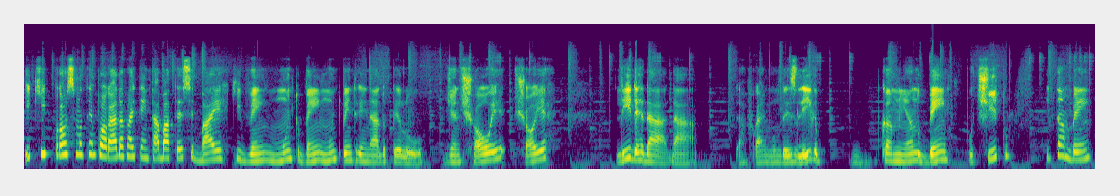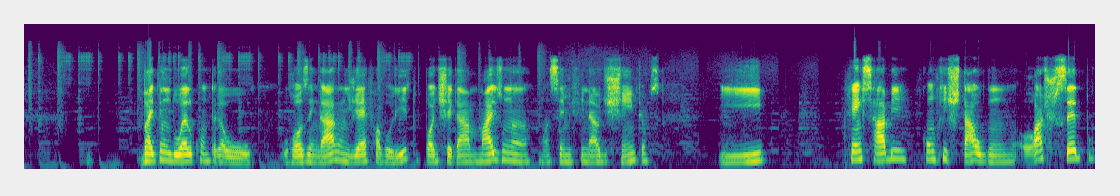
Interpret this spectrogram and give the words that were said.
e que próxima temporada vai tentar bater esse Bayern que vem muito bem, muito bem treinado pelo Jan Scheuer, Scheuer líder da, da, da Bundesliga, caminhando bem o título e também vai ter um duelo contra o, o Rosengard, onde é favorito, pode chegar a mais uma, uma semifinal de Champions e quem sabe conquistar algum. Eu acho cedo pro,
